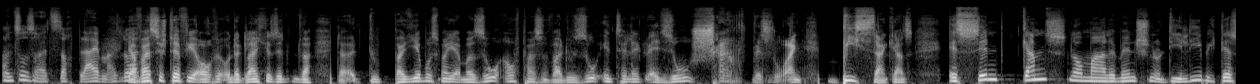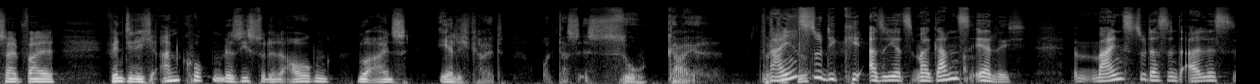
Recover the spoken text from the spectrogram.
Und so soll es doch bleiben. Also du Ja, weißt du, Steffi, auch unter Gleichgesinnten war, da, du, bei dir muss man ja immer so aufpassen, weil du so intellektuell, so scharf bist, so ein Biest sein kannst. Es sind ganz normale Menschen und die liebe ich deshalb, weil, wenn die dich angucken, da siehst du in den Augen nur eins, Ehrlichkeit. Und das ist so geil. Verstehst meinst du die, Ki also jetzt mal ganz ehrlich, meinst du, das sind alles,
